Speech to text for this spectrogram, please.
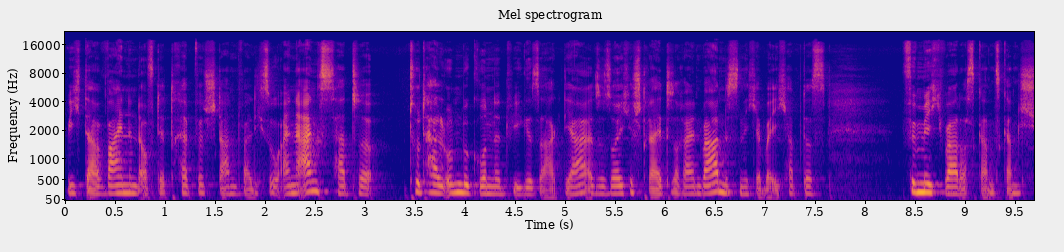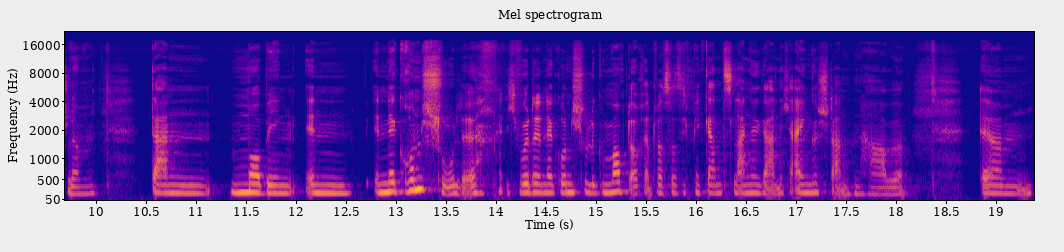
wie ich da weinend auf der Treppe stand, weil ich so eine Angst hatte. Total unbegründet, wie gesagt. Ja, also solche Streitereien waren es nicht, aber ich habe das, für mich war das ganz, ganz schlimm. Dann Mobbing in, in der Grundschule. Ich wurde in der Grundschule gemobbt, auch etwas, was ich mir ganz lange gar nicht eingestanden habe. Ähm,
